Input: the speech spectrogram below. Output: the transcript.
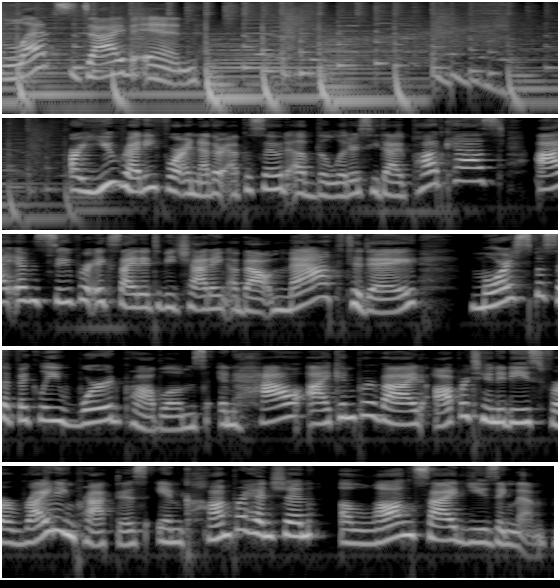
Let's dive in. Are you ready for another episode of the Literacy Dive podcast? I am super excited to be chatting about math today, more specifically, word problems, and how I can provide opportunities for writing practice and comprehension alongside using them.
